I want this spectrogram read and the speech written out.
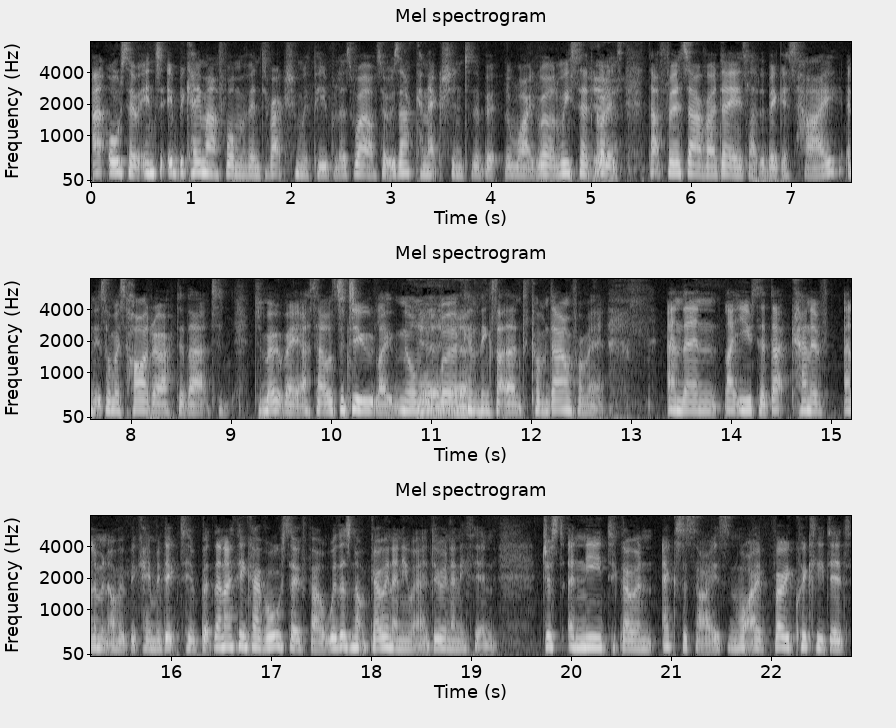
also inter- it became our form of interaction with people as well. So it was our connection to the the wide world. And we said, God, Yeah. it's that first hour of our day is like the biggest high, and it's almost harder after that to to motivate ourselves to do like normal Yeah, work yeah. and things like that to come down from it. And then, like you said, that kind of element of it became addictive. But then I think I've also felt, with us not going anywhere, doing anything, just a need to go and exercise. And what I very quickly did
